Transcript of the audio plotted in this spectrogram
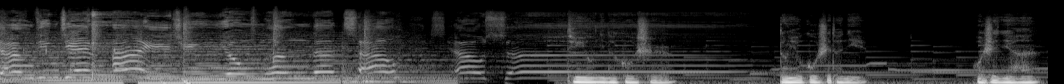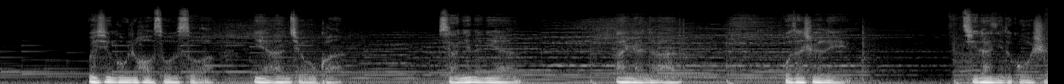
想听见爱情永恒的嘲笑声。听有你的故事，等有故事的你。我是念安，微信公众号搜索“念安酒馆”，想念的念，安然的安。我在这里，期待你的故事。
